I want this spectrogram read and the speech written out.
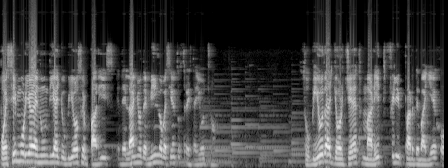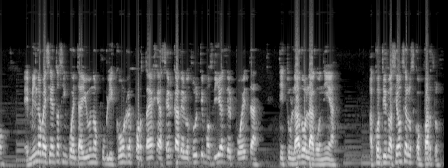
pues sí murió en un día lluvioso en París en el año de 1938. Su viuda Georgette Marit Philippard de Vallejo en 1951 publicó un reportaje acerca de los últimos días del poeta titulado La agonía. A continuación se los comparto.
